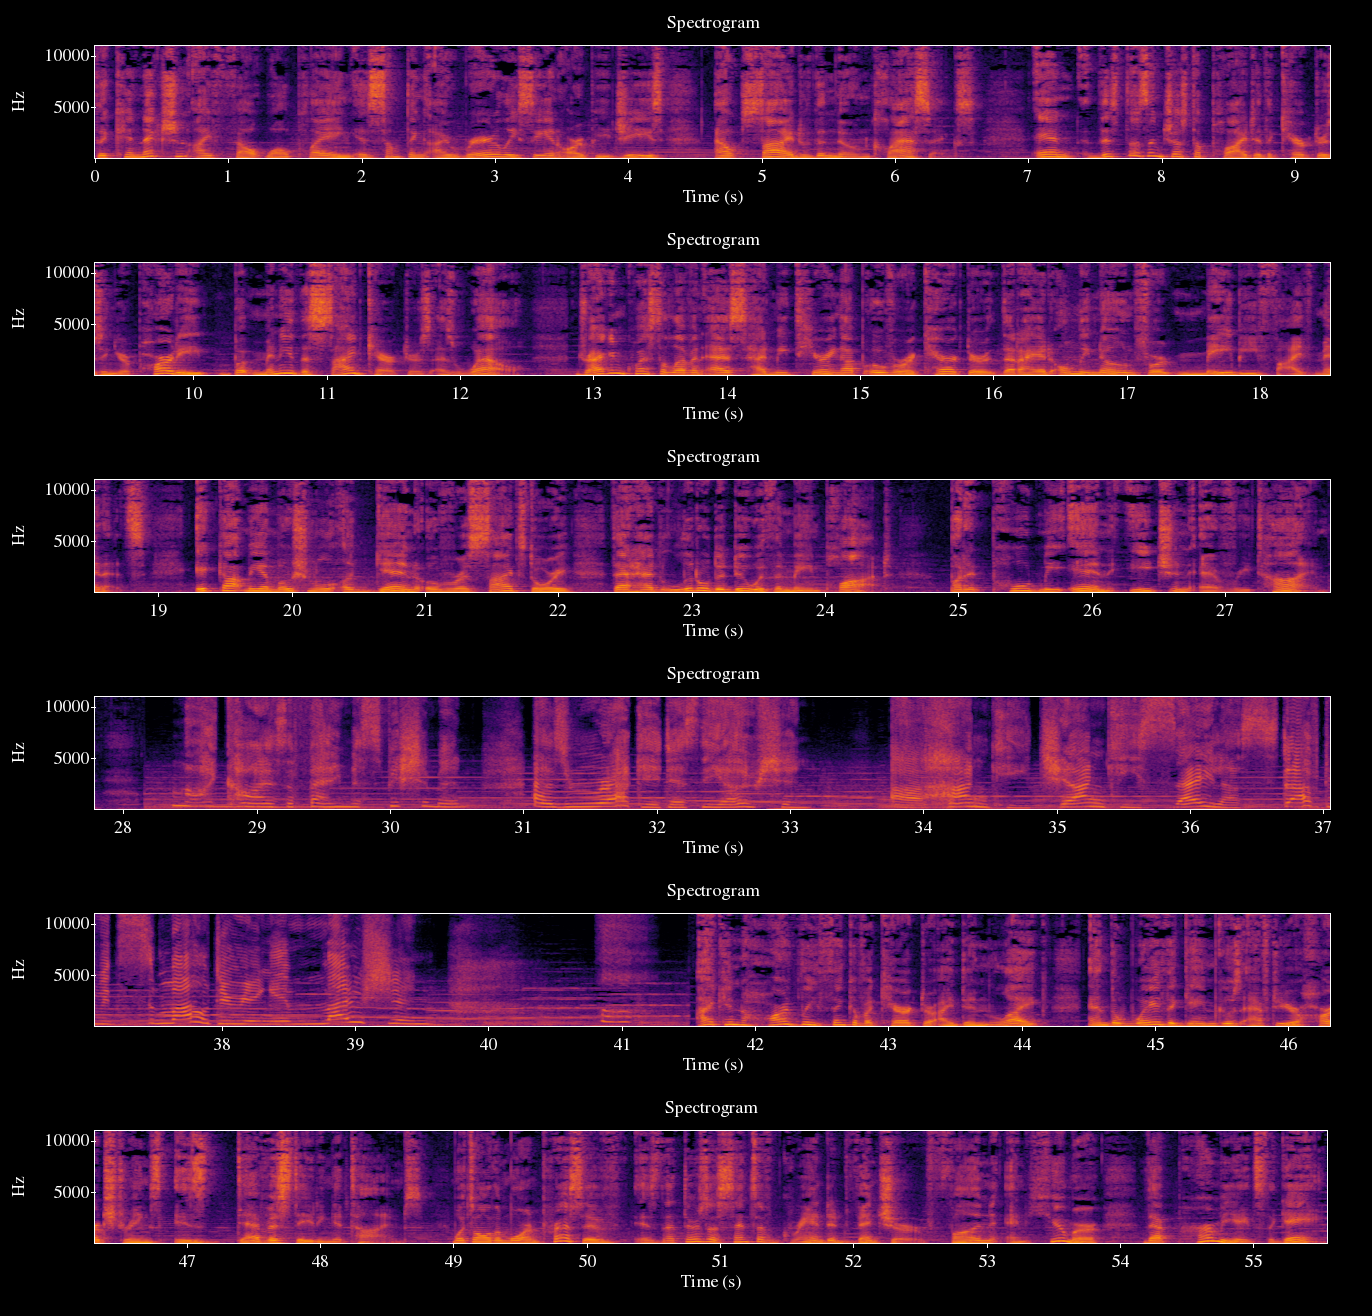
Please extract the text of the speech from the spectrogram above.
The connection I felt while playing is something I rarely see in RPGs outside of the known classics. And this doesn't just apply to the characters in your party, but many of the side characters as well. Dragon Quest XI S had me tearing up over a character that I had only known for maybe five minutes. It got me emotional again over a side story that had little to do with the main plot, but it pulled me in each and every time. Micah is a famous fisherman, as rugged as the ocean. A hunky, janky sailor stuffed with smouldering emotion. I can hardly think of a character I didn't like, and the way the game goes after your heartstrings is devastating at times. What's all the more impressive is that there's a sense of grand adventure, fun, and humor that permeates the game.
